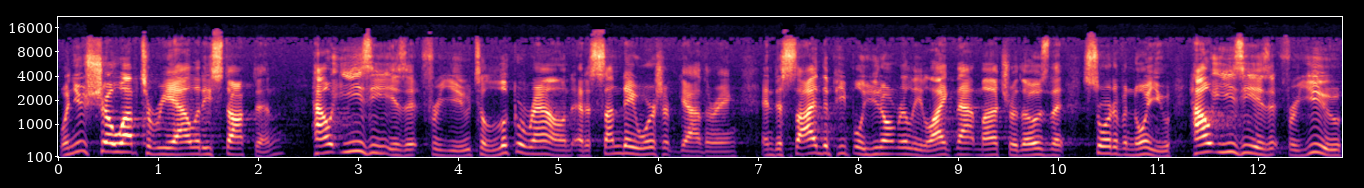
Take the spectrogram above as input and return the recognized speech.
When you show up to Reality Stockton, how easy is it for you to look around at a Sunday worship gathering and decide the people you don't really like that much or those that sort of annoy you? How easy is it for you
